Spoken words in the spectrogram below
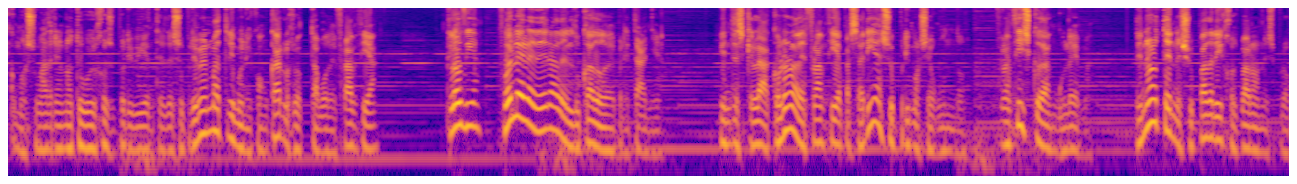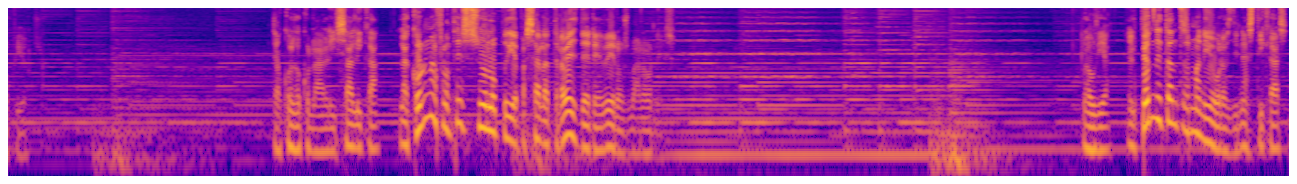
Como su madre no tuvo hijos supervivientes de su primer matrimonio con Carlos VIII de Francia, Claudia fue la heredera del Ducado de Bretaña, mientras que la corona de Francia pasaría a su primo segundo, Francisco de Angulema, de no tener su padre hijos varones propios. De acuerdo con la ley sálica, la corona francesa solo podía pasar a través de herederos varones. Claudia, el peón de tantas maniobras dinásticas,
